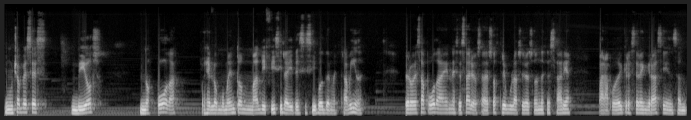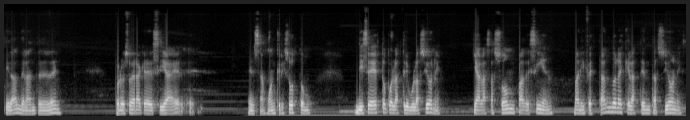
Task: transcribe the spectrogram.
Y muchas veces Dios nos poda pues en los momentos más difíciles y decisivos de nuestra vida. Pero esa poda es necesaria, o sea, esas tribulaciones son necesarias para poder crecer en gracia y en santidad delante de Él. Por eso era que decía el, el San Juan Crisóstomo, dice esto por las tribulaciones que a la sazón padecían, manifestándoles que las tentaciones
